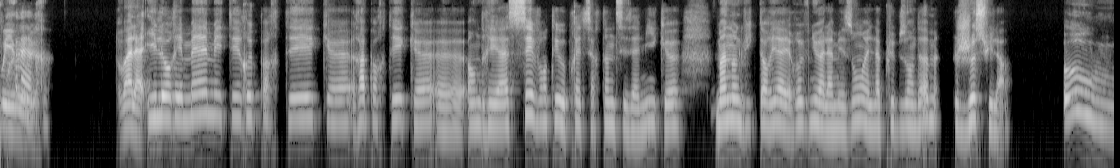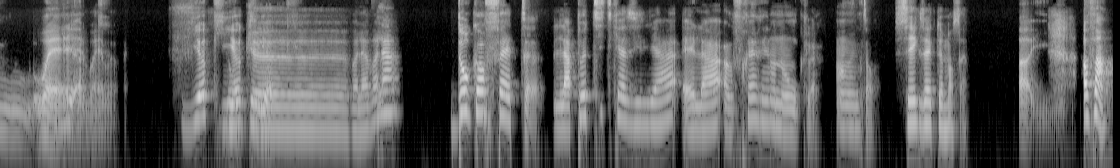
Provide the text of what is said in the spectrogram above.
Oui, oui, oui. Voilà, il aurait même été reporté que, rapporté que euh, Andreas s'est vanté auprès de certains de ses amis que maintenant que Victoria est revenue à la maison, elle n'a plus besoin d'hommes, je suis là. Ouh Ouais, yuck. ouais, ouais. ouais. Yuck, yuck, Donc, yuck. euh, voilà, voilà. Donc, en fait, la petite Casilia, elle a un frère et un oncle en même temps. C'est exactement ça. Aïe. Enfin,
